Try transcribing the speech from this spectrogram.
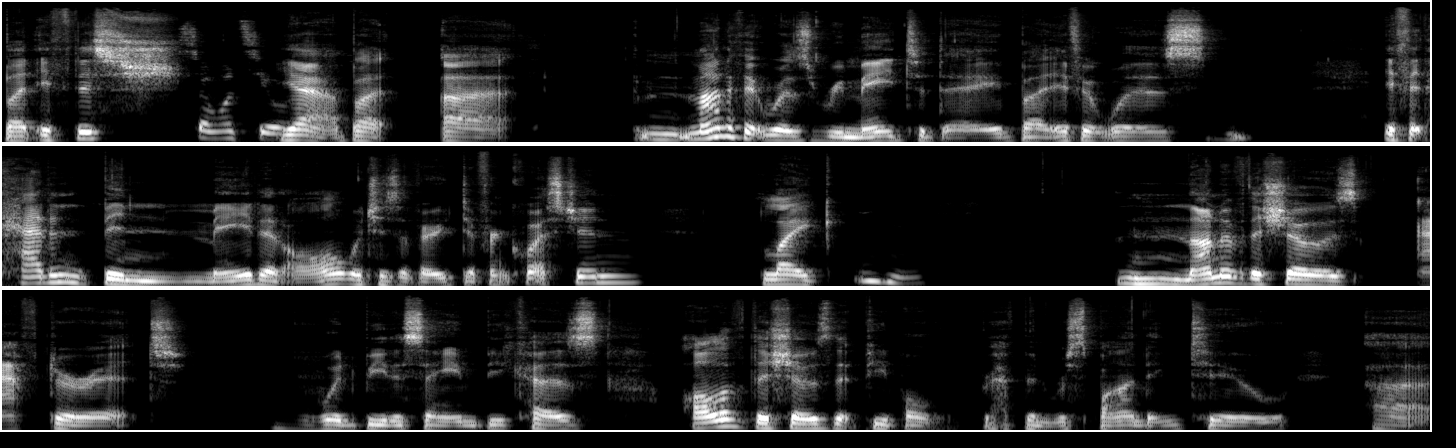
but if this sh- So what's your yeah but uh not if it was remade today but if it was if it hadn't been made at all which is a very different question like hmm none of the shows after it would be the same because all of the shows that people have been responding to uh,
